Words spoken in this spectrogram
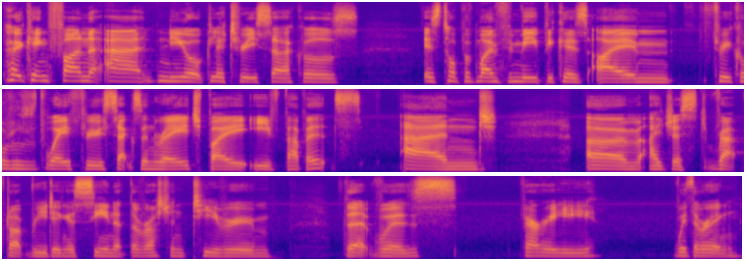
poking fun at New York literary circles is top of mind for me because I'm three quarters of the way through Sex and Rage by Eve Babitz, And um, I just wrapped up reading a scene at the Russian tea room that was very withering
